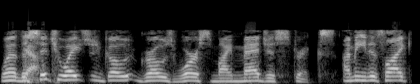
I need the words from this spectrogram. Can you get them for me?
Well, the Yeah. situation go, grows worse. My magistrix. I mean, it's like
